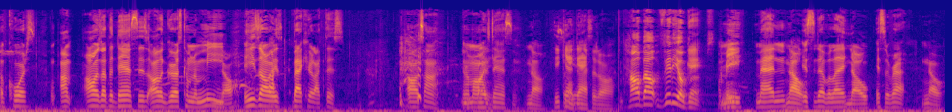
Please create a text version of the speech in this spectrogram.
of course. I'm always at the dances. All the girls come to me. No. And he's always back here like this all the time. And I'm always dancing. No, he So, can't yeah. dance at all. And how about video games? Me, Madden, No. NCAA. No. It's a wrap. No,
